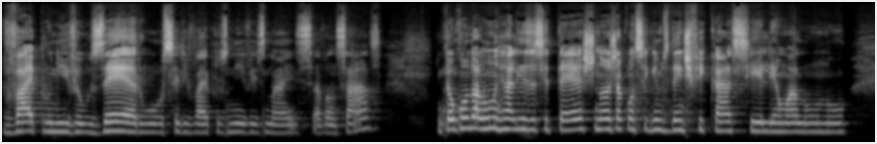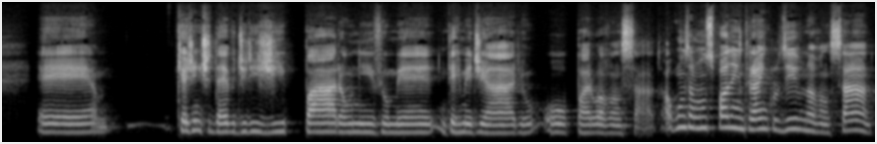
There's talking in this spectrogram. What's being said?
vai para o nível zero ou se ele vai para os níveis mais avançados. Então, quando o aluno realiza esse teste, nós já conseguimos identificar se ele é um aluno é, que a gente deve dirigir para o nível intermediário ou para o avançado. Alguns alunos podem entrar, inclusive, no avançado,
